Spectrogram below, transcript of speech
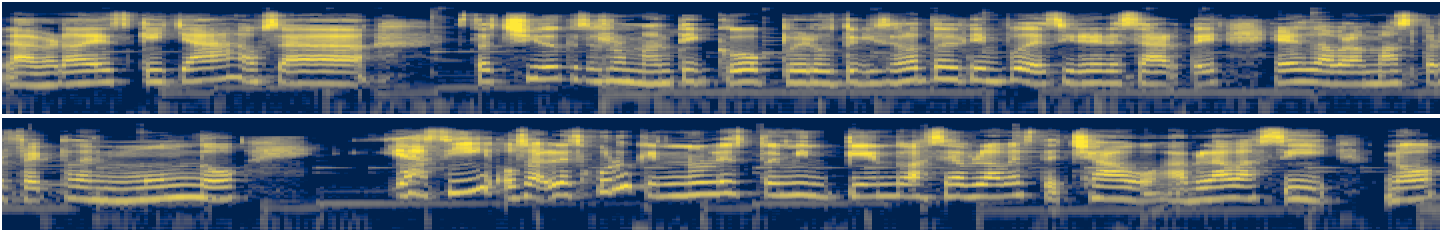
La verdad es que ya, o sea, Está chido que seas romántico, pero utilizarlo todo el tiempo, decir eres arte, eres la obra más perfecta del mundo. Y así, o sea, les juro que no le estoy mintiendo, así hablaba este chavo, hablaba así, ¿no?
